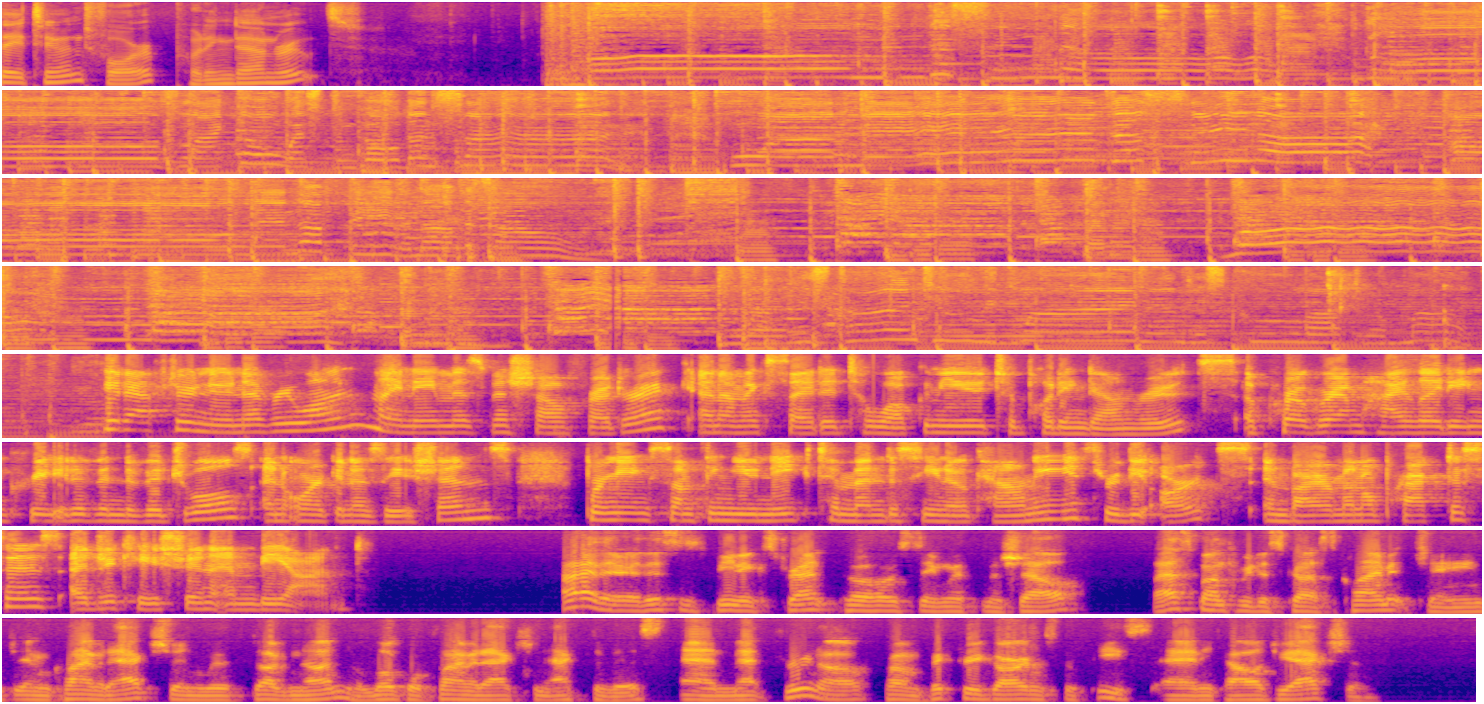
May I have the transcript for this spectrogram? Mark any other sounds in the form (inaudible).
stay tuned for Putting Down Roots. Afternoon, everyone. My name is Michelle Frederick, and I'm excited to welcome you to Putting Down Roots, a program highlighting creative individuals and organizations, bringing something unique to Mendocino County through the arts, environmental practices, education, and beyond. Hi there, this is Phoenix Trent co hosting with Michelle. Last month we discussed climate change and climate action with Doug Nunn, a local climate action activist, and Matt Bruno from Victory Gardens for Peace and Ecology Action.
